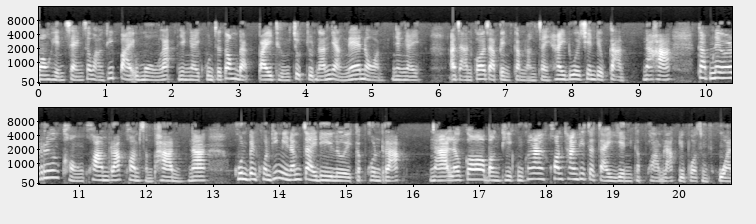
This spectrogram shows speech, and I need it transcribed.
มองเห็นแสงสว่างที่ปลายอุโมงค์ละยังไงคุณจะต้องแบบไปถึงจุดจุดนั้นอย่างแน่นอน ยังไง อาจารย์ก็จะเป็นกำลังใจให้ด้วยเช่นเดียวกัน นะคะ กับในเรื่องของความรักความสัมพันธ์นะ คุณเป็นคนที่มีน้ำใจดีเลยกับคนรักนะแล้วก็บางทีคุณก็ค่อนข้างที่จะใจเย็นกับความรักอยู่พอสมควร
